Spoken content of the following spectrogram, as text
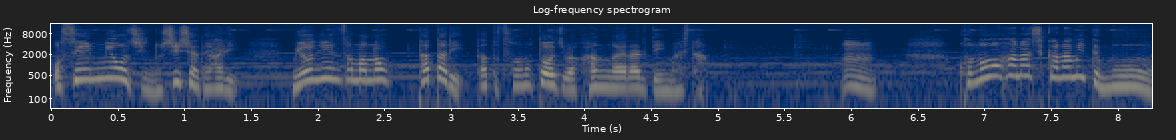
お千明神の使者であり明神様のたたりだとその当時は考えられていました。うん。このお話から見ても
